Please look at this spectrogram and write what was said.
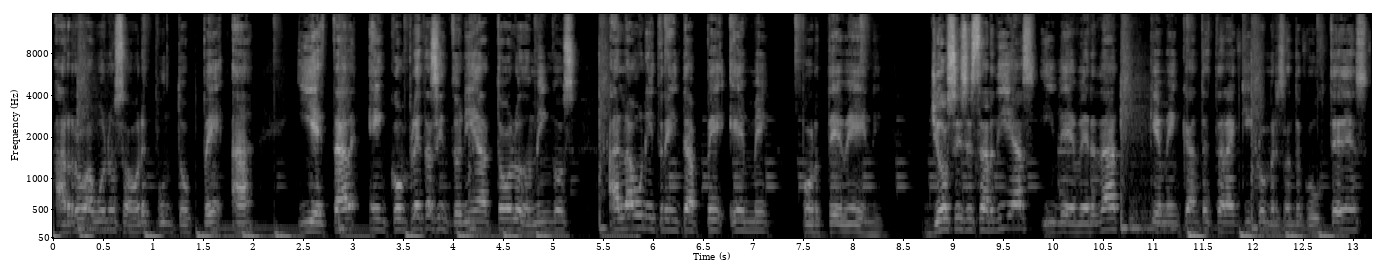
arroba buenosabores.pa y estar en completa sintonía todos los domingos a la 1 y 30 pm por TVN. Yo soy César Díaz y de verdad que me encanta estar aquí conversando con ustedes.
